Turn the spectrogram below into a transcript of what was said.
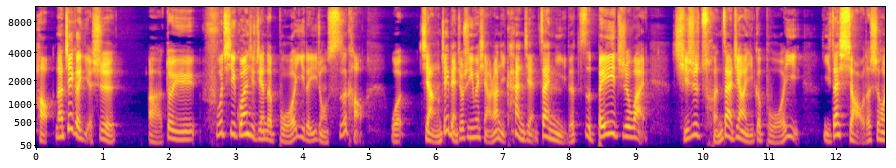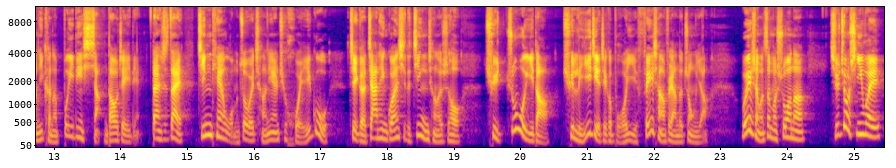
好，那这个也是啊，对于夫妻关系之间的博弈的一种思考。我讲这点，就是因为想让你看见，在你的自卑之外，其实存在这样一个博弈。你在小的时候，你可能不一定想到这一点，但是在今天，我们作为成年人去回顾。这个家庭关系的进程的时候，去注意到、去理解这个博弈非常非常的重要。为什么这么说呢？其实就是因为，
